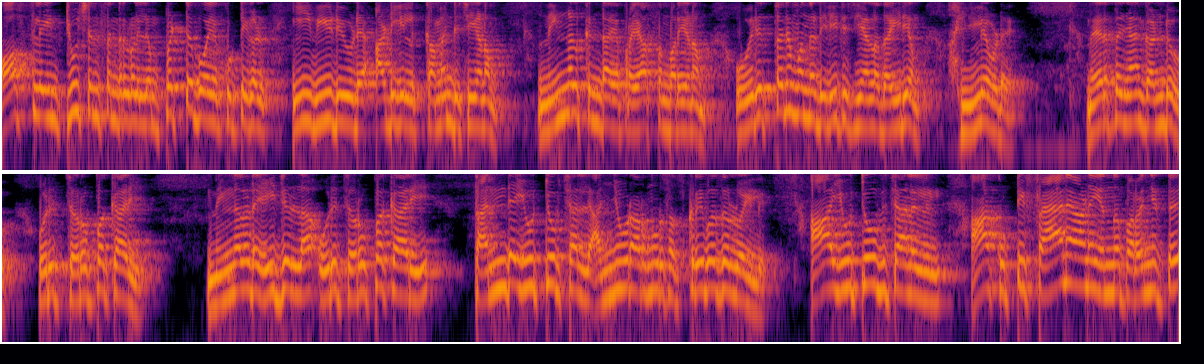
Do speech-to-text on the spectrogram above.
ഓഫ്ലൈൻ ട്യൂഷൻ സെന്ററുകളിലും പെട്ടുപോയ കുട്ടികൾ ഈ വീഡിയോയുടെ അടിയിൽ കമന്റ് ചെയ്യണം. നിങ്ങൾക്കുണ്ടായ പ്രയാസം പറയണം. ഒരുത്തനും വന്ന് ഡിലീറ്റ് ചെയ്യാനുള്ള ധൈര്യം ഇല്ല ഇവിടെ നേരത്തെ ഞാൻ കണ്ടു ഒരു ചെറുപ്പക്കാരി നിങ്ങളുടെ ഏജുള്ള ഒരു ചെറുപ്പക്കാരി തന്റെ യൂട്യൂബ് ചാനൽ അഞ്ഞൂറ് അറുന്നൂറ് സബ്സ്ക്രൈബേഴ്സ് ഉള്ളതിൽ ആ യൂട്യൂബ് ചാനലിൽ ആ കുട്ടി ഫാനാണ് എന്ന് പറഞ്ഞിട്ട്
